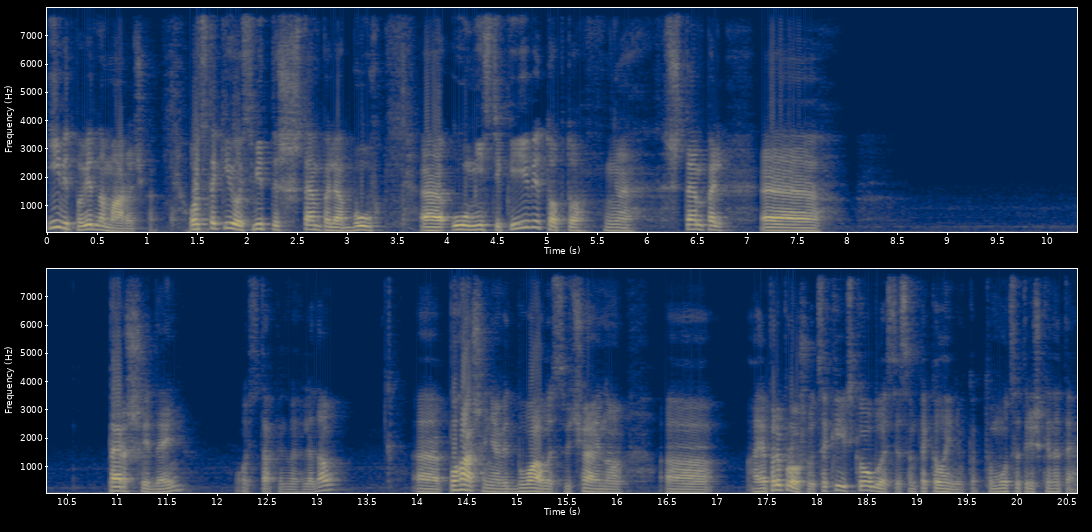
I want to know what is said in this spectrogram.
і відповідна марочка. Ось такий ось відтиск штемпеля був е, у місті Києві, тобто е, штемпель е, перший день. Ось так він виглядав. Е, погашення відбувалось, звичайно. Е, а я перепрошую, це Київська область, СМТ Калинівка, тому це трішки не те.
